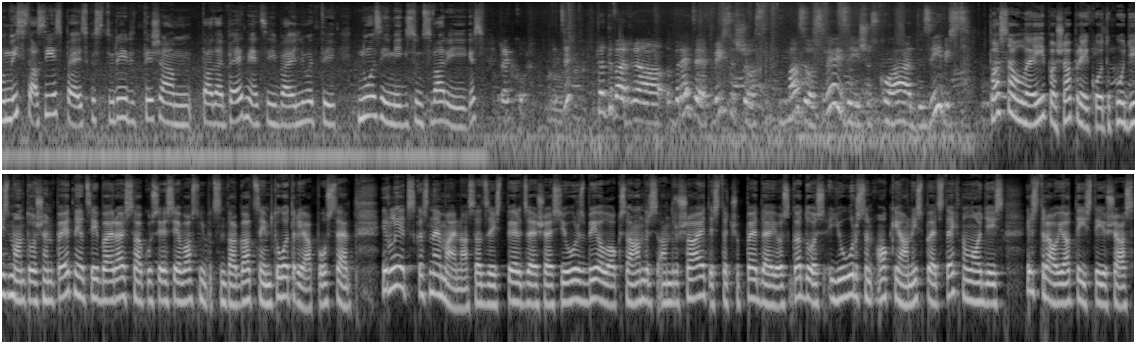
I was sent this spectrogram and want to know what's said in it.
un visas tās iespējas, kas tur ir, tiešām tādai pētniecībai ļoti nozīmīgas un svarīgas. Rekur. Tad var uh, redzēt visus šos mazos vēzīšus, ko ēda zivis. Pasaulē īpaši aprīkotu kuģu izmantošana pētniecībā ir aizsākusies jau 18. gadsimta otrajā pusē. Ir lietas, kas nemainās, atzīst pieredzējušais jūras biologs Andris Andrušaitis, taču pēdējos gados jūras un okeāna izpētes tehnoloģijas ir strauji attīstījušās.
